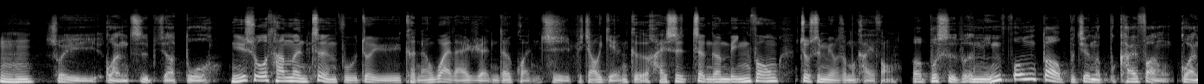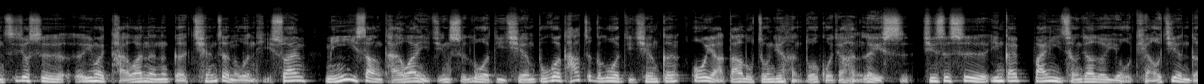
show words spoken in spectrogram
嗯哼，所以管制比较多。你是说他们政府对于可能外来人的管制比较严格，还是整个民风就是没有这么开放？呃，不是，民风倒不见得不开放，管制就是因为台湾的那个签证的问题。虽然名义上台湾已经是落地签，不过它这个落地签跟欧亚大陆中间很多国家很类似，其实是应该翻译成叫做有条件的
